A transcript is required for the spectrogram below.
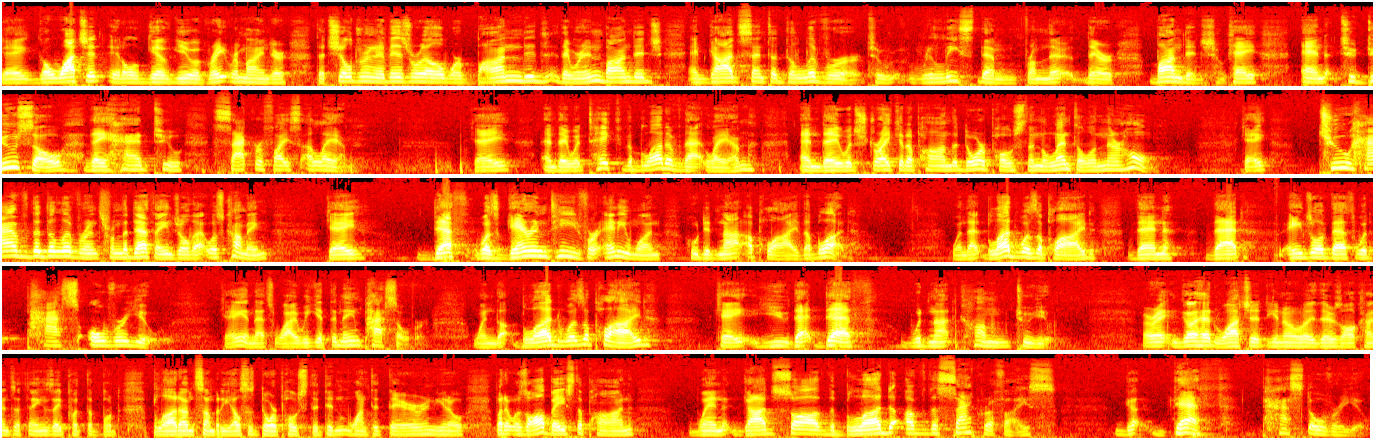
Okay, go watch it. It'll give you a great reminder. The children of Israel were bonded, they were in bondage, and God sent a deliverer to release them from their, their bondage. Okay, and to do so, they had to sacrifice a lamb. Okay, and they would take the blood of that lamb and they would strike it upon the doorpost and the lintel in their home. Okay, to have the deliverance from the death angel that was coming, okay, death was guaranteed for anyone who did not apply the blood. When that blood was applied, then that angel of death would pass over you. Okay, and that's why we get the name Passover. When the blood was applied, okay, you that death would not come to you. All right, and go ahead and watch it. You know, there's all kinds of things. They put the blood on somebody else's doorpost that didn't want it there, and you know, but it was all based upon when God saw the blood of the sacrifice, death passed over you.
